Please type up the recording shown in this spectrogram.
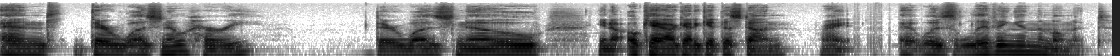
And there was no hurry. There was no, you know, okay, I got to get this done, right? It was living in the moment.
